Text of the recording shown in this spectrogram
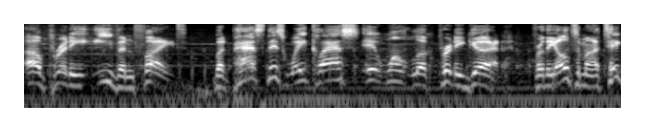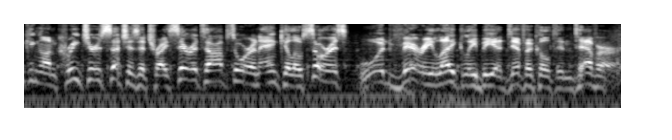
A pretty even fight. But past this weight class, it won't look pretty good. For the Ultima, taking on creatures such as a Triceratops or an Ankylosaurus would very likely be a difficult endeavor.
